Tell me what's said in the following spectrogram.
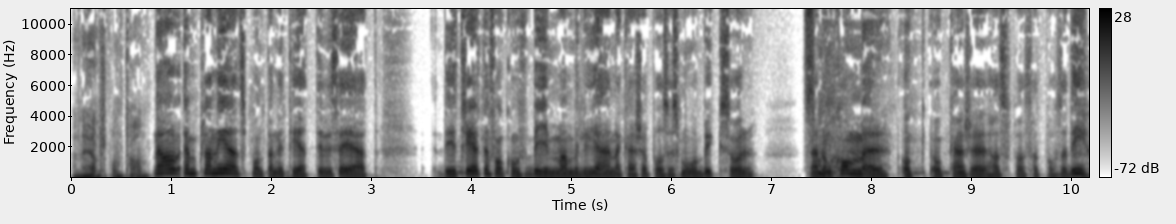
Planerat spontant. Ja, en planerad spontanitet, det vill säga att det är trevligt när folk kommer förbi, man vill ju gärna kanske ha på sig små byxor när de kommer och, och kanske har satt på sig det.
